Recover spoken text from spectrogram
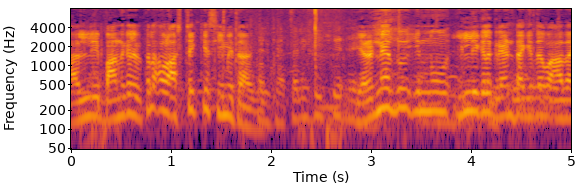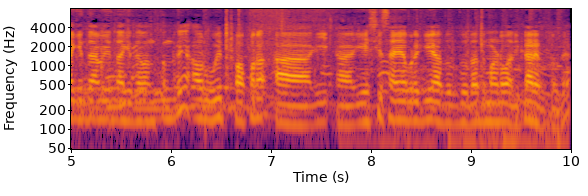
ಅಲ್ಲಿ ಬಾಂಧಕಲ್ ಇರ್ತಲ್ಲ ಅವ್ರು ಅಷ್ಟಕ್ಕೆ ಸೀಮಿತ ಆಗಿದೆ ಎರಡನೇದು ಇನ್ನು ಇಲ್ಲಿಗೆಲ್ಲ ಗ್ರ್ಯಾಂಟ್ ಆಗಿದ್ದಾವೆ ಅದಾಗಿದ್ದಾವೆ ಇದಾಗಿದ್ದಾವೆ ಅಂತಂದ್ರೆ ಅವ್ರು ವಿತ್ ಪ್ರಾಪರ್ ಎ ಸಿ ಸಾಹೇಬ್ರಿಗೆ ಅದು ರದ್ದು ಮಾಡುವ ಅಧಿಕಾರ ಇರ್ತದೆ.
